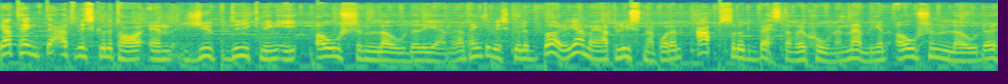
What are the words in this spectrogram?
Jag tänkte att vi skulle ta en djupdykning i Ocean Loader igen. Jag tänkte vi skulle börja med att lyssna på den absolut bästa versionen, nämligen Ocean Loader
